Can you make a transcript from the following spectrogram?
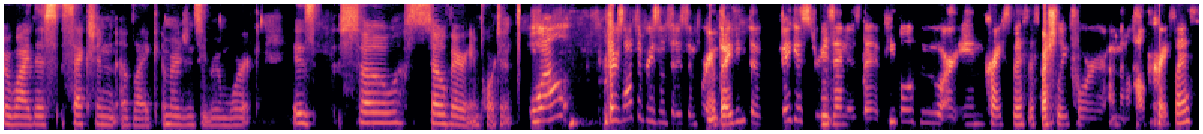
or why this section of like emergency room work is so, so very important. Well, there's lots of reasons that it's important, but I think the biggest reason is that people who are in crisis, especially for a mental health crisis,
